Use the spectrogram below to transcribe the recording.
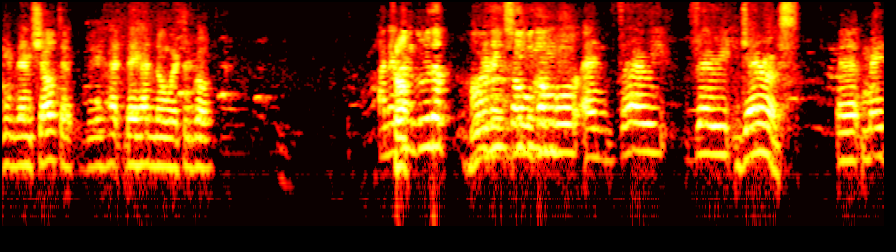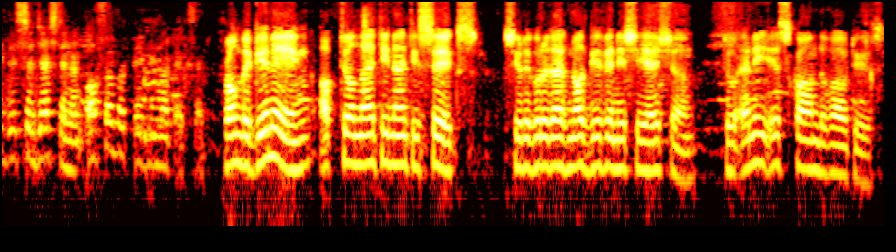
give them shelter. They had, they had nowhere to go. And From- even Gurudev, Gurudev, so humble and very, very generous, uh, made this suggestion and offer, but they did not accept. From beginning up till 1996, Srila Gurudev did not give initiation to any ISKCON devotees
